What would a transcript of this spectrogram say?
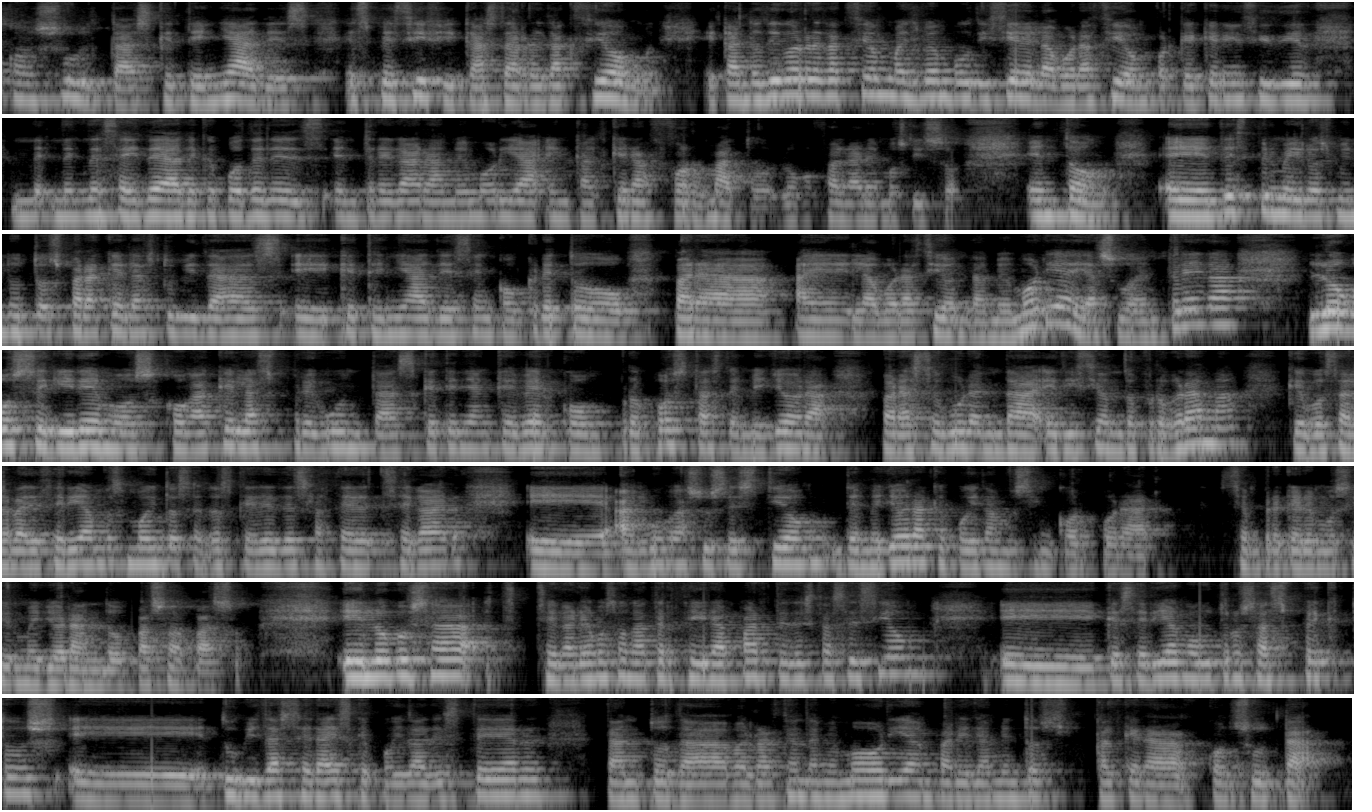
consultas que teñades específicas da redacción, e cando digo redacción, máis ben vou dicir elaboración, porque quero incidir nesa idea de que podedes entregar a memoria en calquera formato, logo falaremos diso. Entón, eh, des primeiros minutos para que las dúbidas eh, que teñades en concreto para a elaboración da memoria e a súa entrega, logo seguiremos con aquelas preguntas que teñan que ver con propostas de mellora para aseguran da edición do programa, que vos agradeceríamos moito se nos queredes facer chegar eh, eh, algunha suxestión de mellora que poidamos incorporar sempre queremos ir mellorando paso a paso. E logo xa chegaremos a unha terceira parte desta sesión eh, que serían outros aspectos, eh, dúbidas xerais que poidades ter, tanto da valoración da memoria, emparellamentos, calquera consulta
